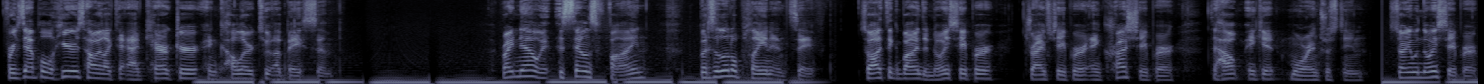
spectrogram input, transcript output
For example, here's how I like to add character and color to a bass synth. Right now, it, it sounds fine, but it's a little plain and safe. So I like to combine the noise shaper, drive shaper, and crush shaper to help make it more interesting. Starting with noise shaper,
